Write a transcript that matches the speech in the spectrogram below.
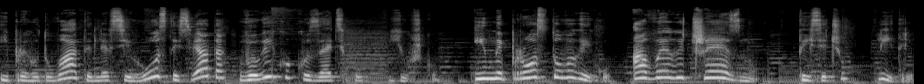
і приготувати для всіх гостей свята велику козацьку юшку. І не просто велику, а величезну тисячу літрів.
